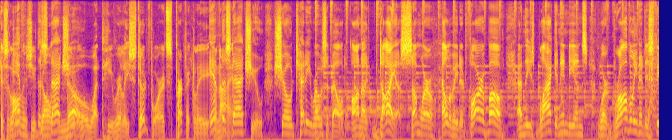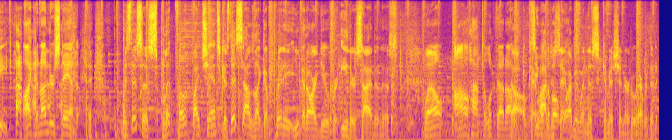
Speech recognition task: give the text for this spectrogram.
As long If as you don't statue, know what he really stood for, it's perfectly If benign. the statue showed Teddy Roosevelt on a dais somewhere elevated far above, and these black and Indians were groveling at his feet, I can understand it. Was this a split vote by chance? Because this sounds like a pretty. You could argue for either side of this. Well, I'll have to look that up. Oh, okay. See well, what I'm the just vote saying. was. I mean, when this commission or whoever did it,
